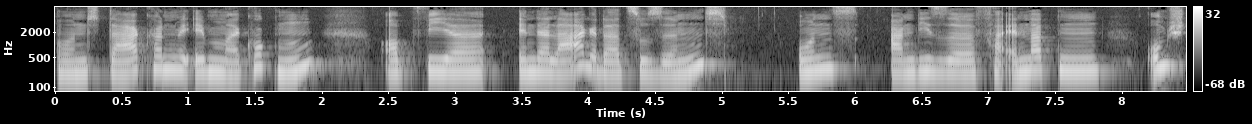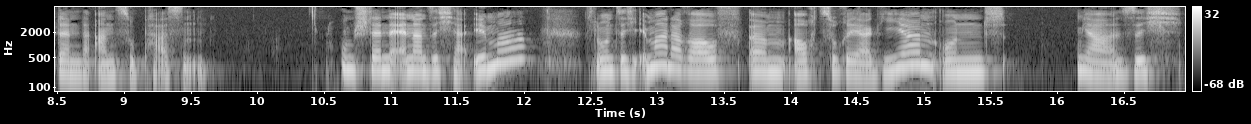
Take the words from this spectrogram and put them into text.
Und da können wir eben mal gucken, ob wir in der Lage dazu sind, uns an diese veränderten Umstände anzupassen. Umstände ändern sich ja immer. Es lohnt sich immer darauf, ähm, auch zu reagieren und ja, sich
